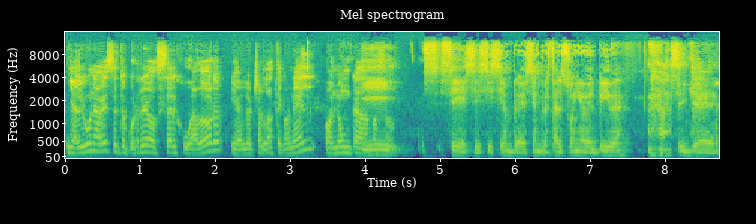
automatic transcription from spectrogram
¿Y alguna vez se te ocurrió ser jugador y lo charlaste con él o nunca pasó? Sí, sí, sí, siempre, siempre está el sueño del pibe. Así que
